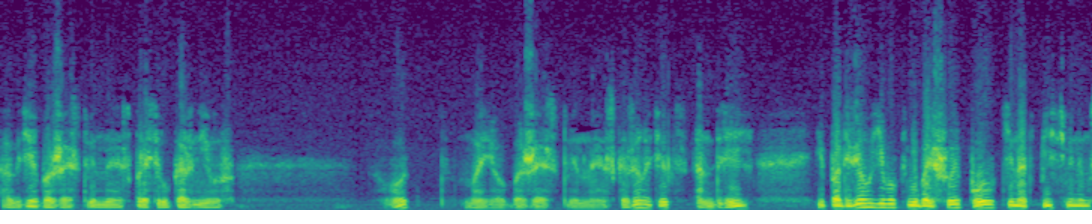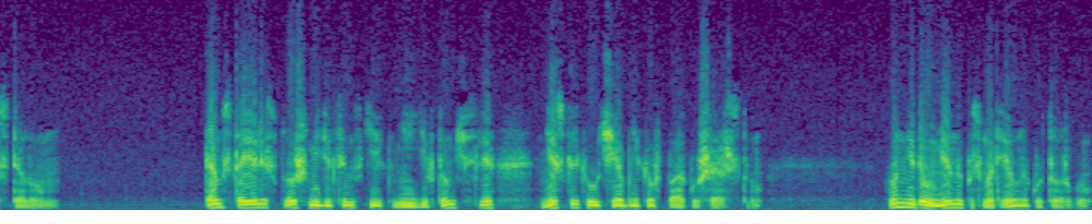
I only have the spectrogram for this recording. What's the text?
«А где божественное?» — спросил Корнилов. «Вот мое божественное», — сказал отец Андрей и подвел его к небольшой полке над письменным столом. Там стояли сплошь медицинские книги, в том числе несколько учебников по акушерству. Он недоуменно посмотрел на Куторгу.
